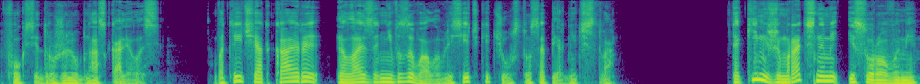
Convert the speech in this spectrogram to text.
Фокси дружелюбно оскалилась. В отличие от Кайры, Элайза не вызывала в лисичке чувства соперничества. «Такими же мрачными и суровыми».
